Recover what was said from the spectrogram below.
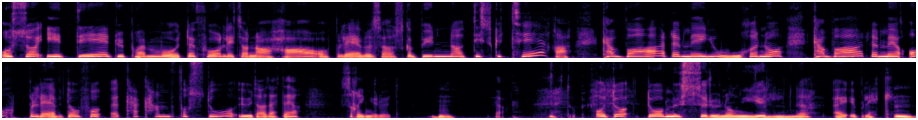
og så idet du på en måte får litt sånn aha-opplevelser, skal begynne å diskutere hva var det vi gjorde nå, hva var det vi opplevde, og for, hva kan vi forstå ut av dette her, så ringer du ut. Mm. Ja. Nettopp. Og da, da mister du noen gylne øyeblikk. Mm.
